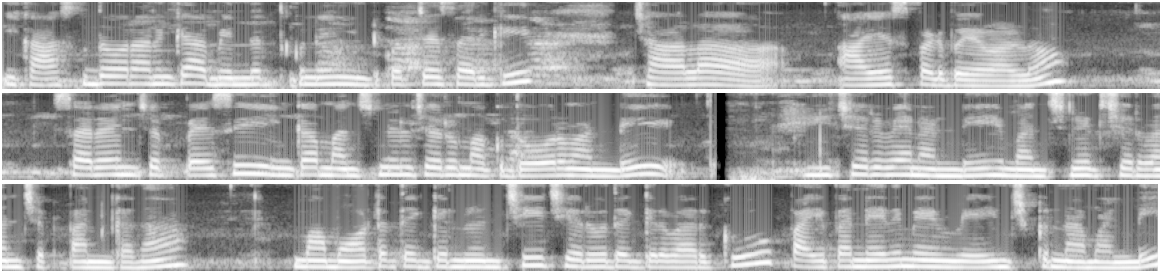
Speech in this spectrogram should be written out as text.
ఈ కాస్త దూరానికి ఆ బిందెత్తుకునే ఇంటికి వచ్చేసరికి చాలా ఆయాస పడిపోయేవాళ్ళం. సరే అని చెప్పేసి ఇంకా మంచినీళ్ళ చెరువు మాకు దూరం అండి. ఈ చెరువేనండి. మంచినీటి చెరువు అని చెప్పాను కదా. మా మోటార్ దగ్గర నుంచి చెరువు దగ్గర వరకు పైప్ అనేది మేము వేయించుకున్నామండి.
